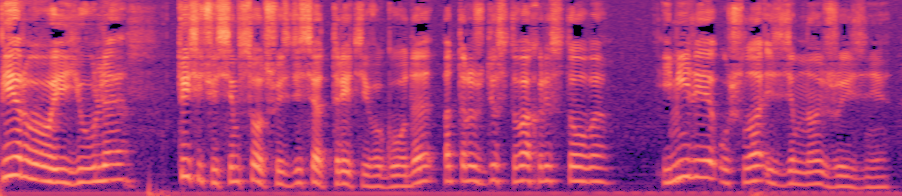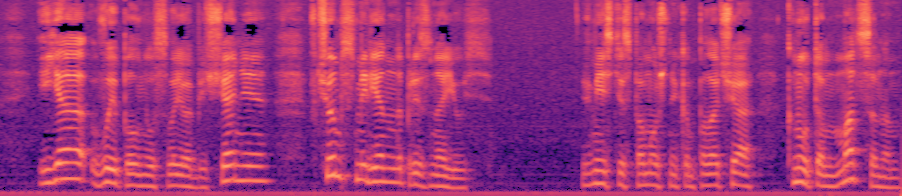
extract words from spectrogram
1 июля 1763 года от Рождества Христова Эмилия ушла из земной жизни, и я выполнил свое обещание, в чем смиренно признаюсь. Вместе с помощником палача Кнутом Матсоном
